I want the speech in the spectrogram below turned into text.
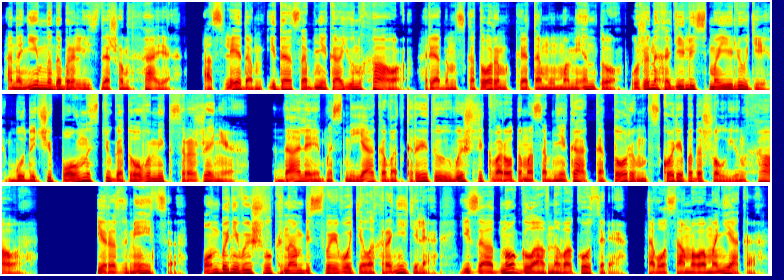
анонимно добрались до Шанхая, а следом и до особняка Юнхао, рядом с которым к этому моменту уже находились мои люди, будучи полностью готовыми к сражению. Далее мы с Мияко в открытую вышли к воротам особняка, к которым вскоре подошел Юнхао. И, разумеется, он бы не вышел к нам без своего телохранителя и заодно главного козыря, того самого маньяка.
